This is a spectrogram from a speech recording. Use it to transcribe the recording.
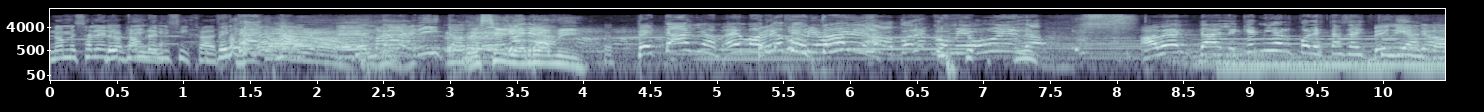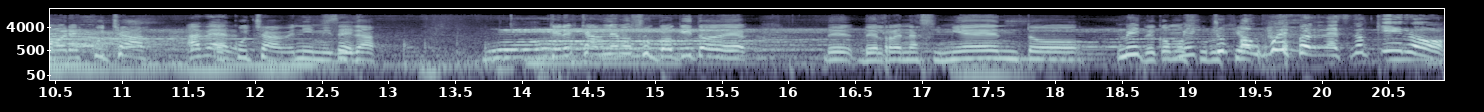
no me salen los Betania. nombres de mis hijas. Betania. No, eh. Margarita. Decilo. Romy. Betania, eh, María Parezco mi abuela, Betania. parezco mi abuela. A ver, dale, ¿qué miércoles estás Vení, estudiando? mi amor, escuchá. A ver. Escuchá, vení, mi Sí. vida. ¿Querés que hablemos un poquito de, de- del renacimiento? Me, de cómo me surgió. chupa un huevo, no quiero.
